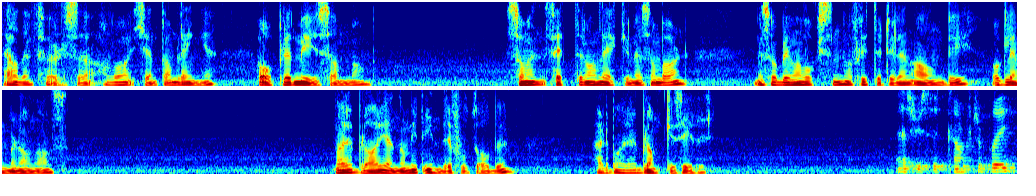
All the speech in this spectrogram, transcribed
Jeg hadde en følelse av å ha kjent ham lenge og opplevd mye sammen med ham. Som en fetter man leker med som barn, men så blir man voksen og flytter til en annen by og glemmer navnet hans. Når jeg blar gjennom mitt indre fotoalbum, er det bare blanke sider. As you sit comfortably,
